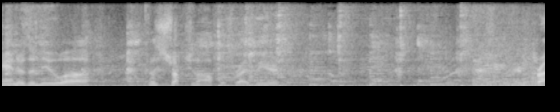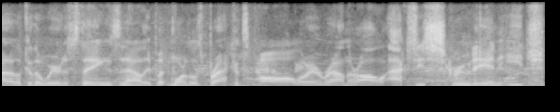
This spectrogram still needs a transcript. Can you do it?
And there's a new uh, construction office right here. Right, I look at the weirdest things now. They put more of those brackets all the way around. They're all actually screwed in. Each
